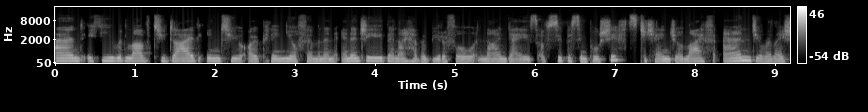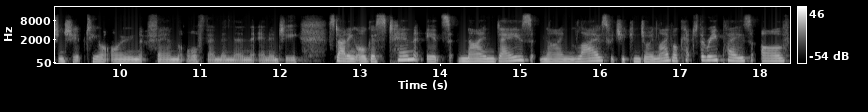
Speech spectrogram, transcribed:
And if you would love to dive into opening your feminine energy, then I have a beautiful nine days of super simple shifts to change your life and your relationship to your own fem or feminine energy. Starting August 10, it's nine days, nine lives, which you can join live or catch the replays of.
